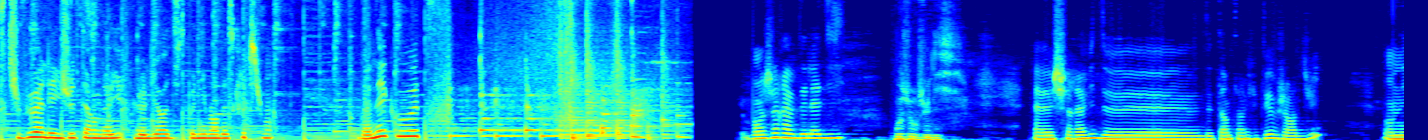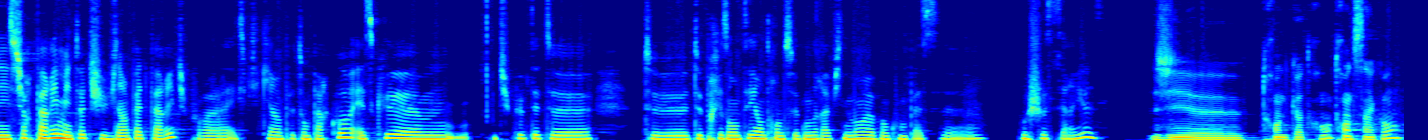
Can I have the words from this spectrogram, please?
Si tu veux aller y jeter un œil, le lien est disponible en description. Bonne écoute Bonjour Abdeladi. Bonjour Julie. Euh, je suis ravie de, de t'interviewer aujourd'hui. On est sur Paris, mais toi tu viens pas de Paris, tu pourras expliquer un peu ton parcours. Est-ce que euh, tu peux peut-être euh, te, te, présenter en 30 secondes rapidement avant qu'on passe aux choses sérieuses? J'ai 34 ans, 35 ans.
